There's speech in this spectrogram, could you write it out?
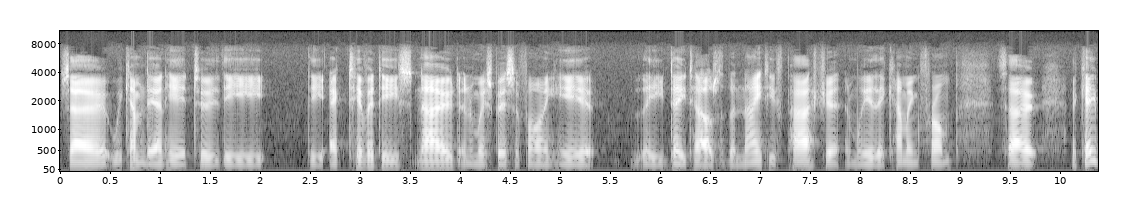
So we come down here to the the activities node and we're specifying here the details of the native pasture and where they're coming from. So a key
